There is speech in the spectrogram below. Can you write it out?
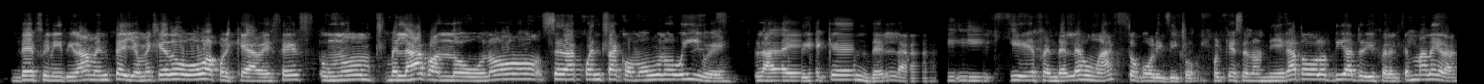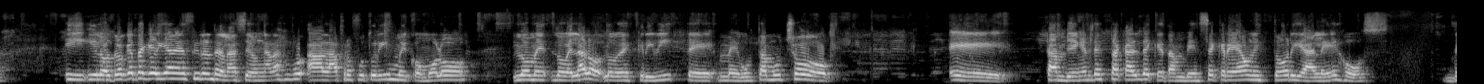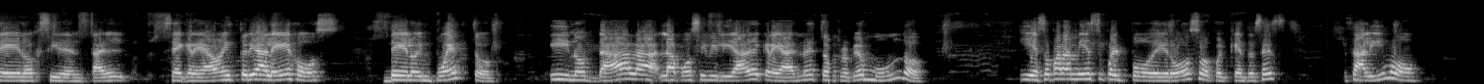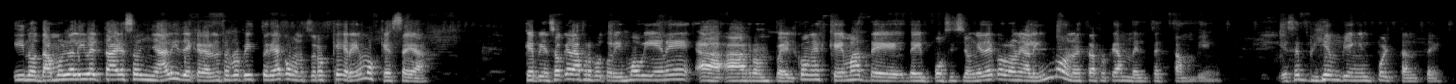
Definitivamente, yo me quedo boba porque a veces uno, ¿verdad? Cuando uno se da cuenta cómo uno vive, la hay que defenderla y, defenderla es un acto político porque se nos niega todos los días de diferentes maneras. Y, lo otro que te quería decir en relación a la, al afrofuturismo y cómo lo, lo, ¿verdad? lo, lo describiste, me gusta mucho eh, también el destacar de que también se crea una historia lejos del occidental, se crea una historia lejos de lo impuesto y nos da la, la posibilidad de crear nuestros propios mundos. Y eso para mí es súper poderoso porque entonces salimos y nos damos la libertad de soñar y de crear nuestra propia historia como nosotros queremos que sea. Que pienso que el afrofuturismo viene a, a romper con esquemas de, de, imposición y de colonialismo en nuestras propias mentes también. Y eso es bien, bien importante.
